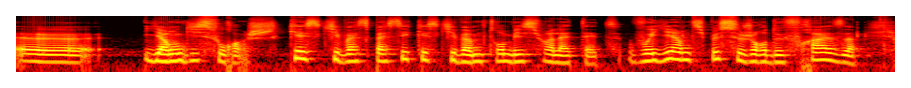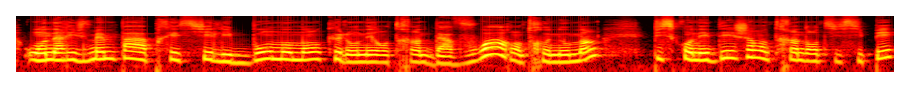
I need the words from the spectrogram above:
euh, il y a anguille sous roche. Qu'est-ce qui va se passer? Qu'est-ce qui va me tomber sur la tête? Vous voyez un petit peu ce genre de phrase où on n'arrive même pas à apprécier les bons moments que l'on est en train d'avoir entre nos mains, puisqu'on est déjà en train d'anticiper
